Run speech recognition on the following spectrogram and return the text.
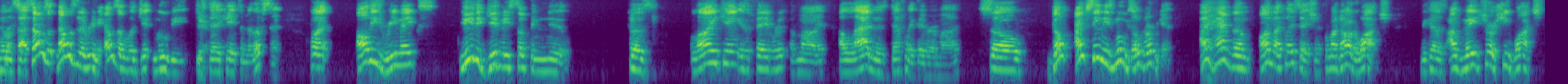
villain side. So that was that wasn't a remake. That was a legit movie just Yeah. dedicated to Maleficent. But all these remakes, you need to give me something new, because Lion King is a favorite of mine. Aladdin is definitely a favorite of mine. So don't. I've seen these movies over and over again. I have them on my PlayStation for my daughter to watch because I've made sure she watched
